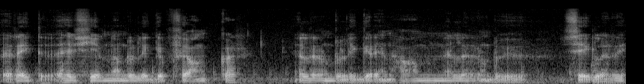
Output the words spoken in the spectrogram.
det är skillnad om du ligger för ankar eller om du ligger i en hamn eller om du seglar i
